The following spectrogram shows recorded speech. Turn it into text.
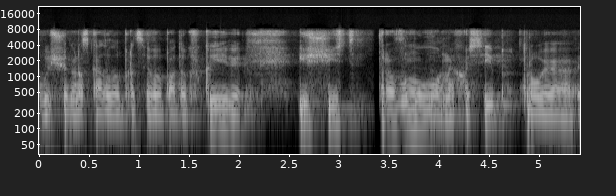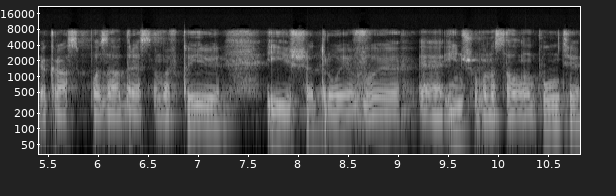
Ви щойно розказували про цей випадок в Києві, і шість травмованих осіб. Троє якраз поза адресами в Києві, і ще троє в е, іншому населеному пункті.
